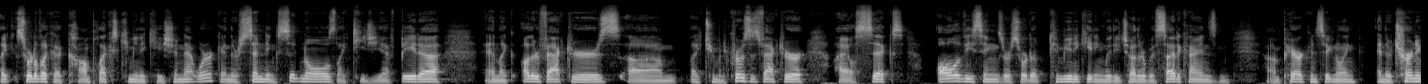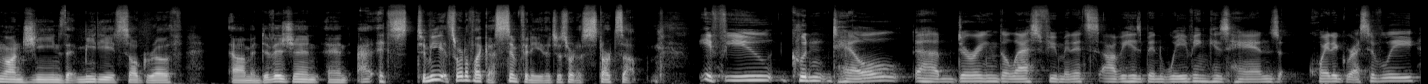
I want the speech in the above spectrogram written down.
like sort of like a complex communication network and they're sending signals like TGF beta and like other factors um, like tumor necrosis factor, IL 6. All of these things are sort of communicating with each other with cytokines and um, paracrine signaling, and they're turning on genes that mediate cell growth um, and division. And uh, it's to me, it's sort of like a symphony that just sort of starts up. If you couldn't tell uh, during the last few minutes, Avi has been waving his hands quite aggressively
